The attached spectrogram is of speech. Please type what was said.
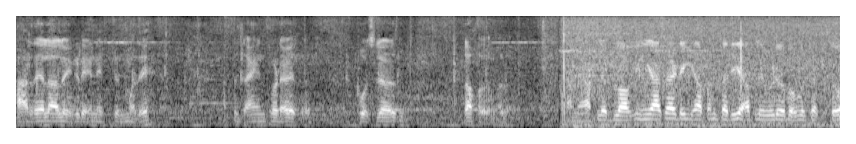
हार्द्याला आलो इकडे नेपच्यूनमध्ये आता जाईन थोड्या वेळात पोचल्यावर दाखवतो मला आणि आपले ब्लॉगिंग यासाठी की आपण कधी आपले व्हिडिओ बघू शकतो.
